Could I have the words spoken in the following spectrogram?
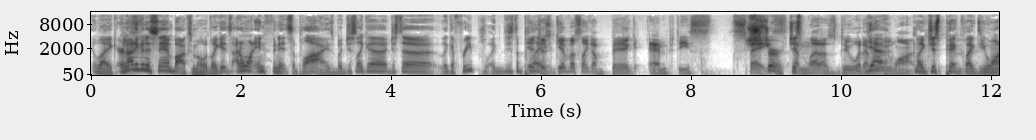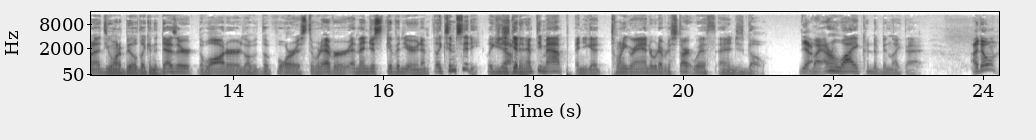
Like, or not even a sandbox mode. Like, it's I don't want infinite supplies, but just like a just a like a free like just a play. Yeah, just give us like a big empty s- space, Sure, just- and let us do whatever yeah, we want. Like just pick like do you want to do you want to build like in the desert, the water, the, the forest or whatever, and then just give it your an empty like Sim City. Like you just Yeah. get an empty map and you get twenty grand or whatever to start with, and just go. yeah, Like I don't know why it couldn't have been like that. I don't.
